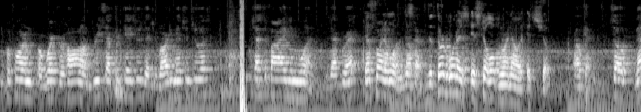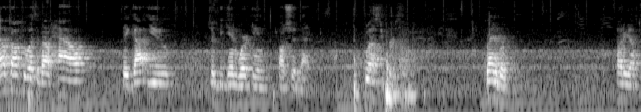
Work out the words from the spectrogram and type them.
You performed or worked for Hall on three separate cases that you've already mentioned to us, testifying in one. Is that correct? Fine and one. This, Okay. The third one is, is still open right now. It's show. Okay. So now talk to us about how they got you to begin working on Suge Knight. Who asked you first? Brandenburg. How do you ask?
